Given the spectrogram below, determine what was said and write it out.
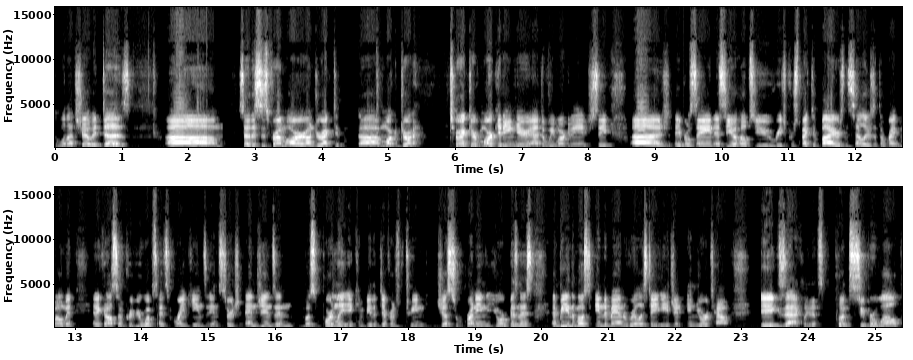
Will that show? It does. Um, so this is from our own direct, uh, mar- director of marketing here at the We Marketing Agency. Uh, April saying SEO helps you reach prospective buyers and sellers at the right moment, and it can also improve your website's rankings in search engines. And most importantly, it can be the difference between just running your business and being the most in-demand real estate agent in your town. Exactly, that's put super well.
